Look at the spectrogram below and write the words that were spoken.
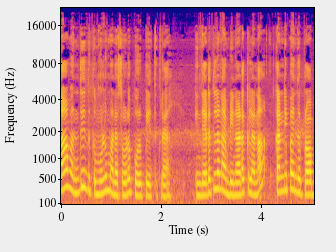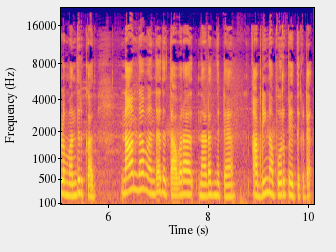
நான் வந்து இதுக்கு முழு மனசோட பொறுப்பேற்றுக்கிறேன் இந்த இடத்துல நான் இப்படி நடக்கலைன்னா கண்டிப்பாக இந்த ப்ராப்ளம் வந்திருக்காது. நான் தான் வந்து அதை தவறாக நடந்துட்டேன் அப்படின்னு நான் பொறுப்பேற்றுக்கிட்டேன்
